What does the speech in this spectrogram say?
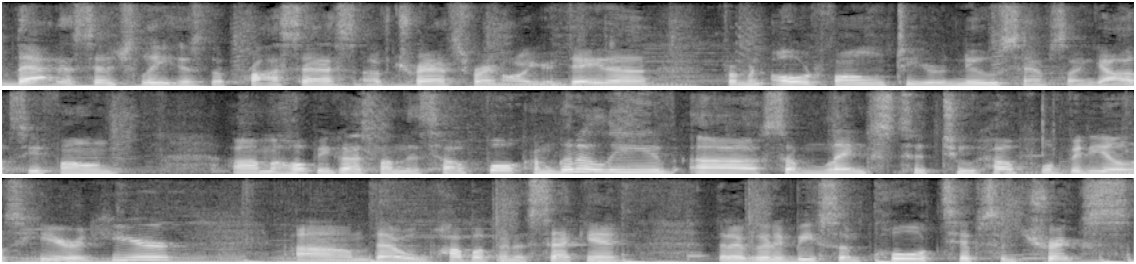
that essentially is the process of transferring all your data from an old phone to your new Samsung Galaxy phone. Um, I hope you guys found this helpful. I'm gonna leave uh, some links to two helpful videos here and here um, that will pop up in a second that are gonna be some cool tips and tricks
